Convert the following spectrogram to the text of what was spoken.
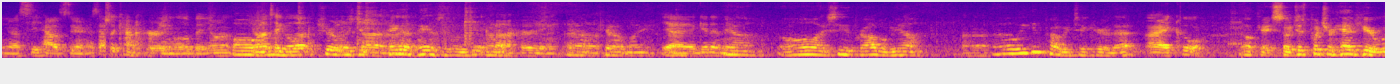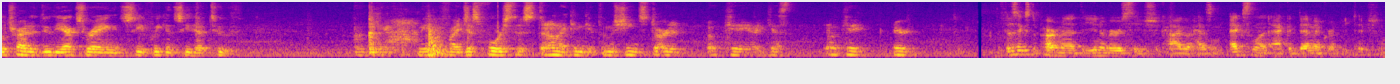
you know, see how it's doing. It's actually kind of hurting a little bit. You want to you want to take a look? Sure, let me It's just, hang on, hang on, a second, let me get It's kind of hurting. yeah, Uh, get out my. yeah, yeah, get in there. Yeah, oh, I see the problem, yeah. Uh-huh. Uh, we can probably take care of that. All right, cool. Okay, so just put your head here, we'll try to do the x-raying and see if we can see that tooth. Okay, maybe if I just force this down, I can get the machine started. Okay, I guess, okay, there. The physics department at the University of Chicago has an excellent academic reputation,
